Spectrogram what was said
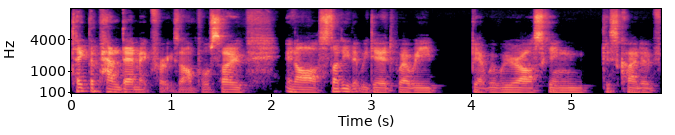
take the pandemic, for example. So in our study that we did where we yeah, where we were asking this kind of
